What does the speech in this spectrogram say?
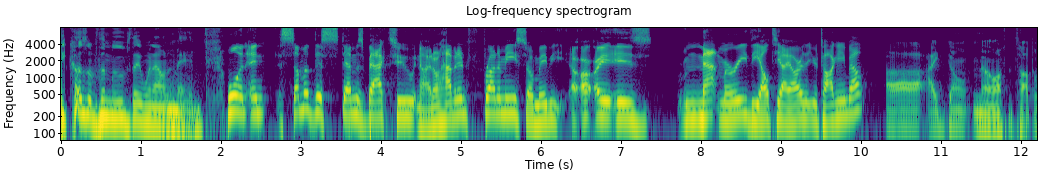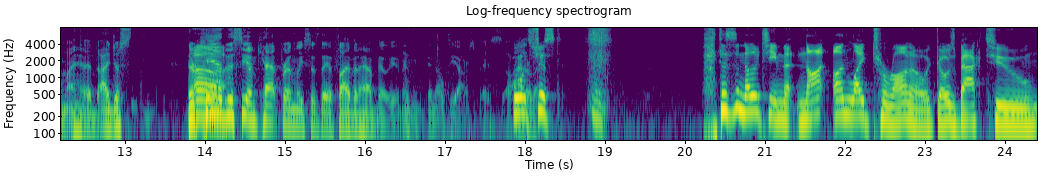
because of the moves they went out and made. Well, and, and some of this stems back to now I don't have it in front of me, so maybe are, are- is Matt Murray the LTIR that you're talking about? Uh, I don't know off the top of my head. I just their Uh, candidacy on CapFriendly says they have five and a half million in, in LTR space. So Well, it's know. just this is another team that not unlike Toronto, it goes back to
